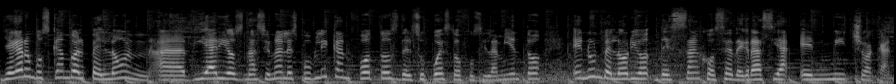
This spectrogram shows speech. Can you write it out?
Llegaron buscando al pelón. A diarios nacionales publican fotos del supuesto fusilamiento en un velorio de San José de Gracia en Michoacán.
